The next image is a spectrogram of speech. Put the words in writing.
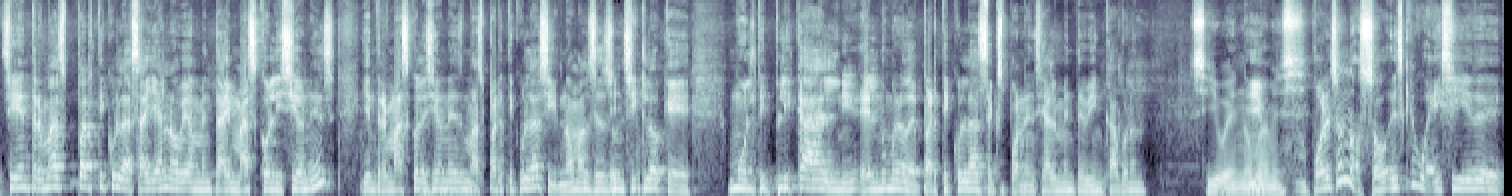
Sí, entre más partículas hayan, obviamente hay más colisiones y entre más colisiones, más partículas y no más es un ciclo que multiplica el, número de partículas exponencialmente bien cabrón. Sí, güey, no Y mames. Por eso no so, es que güey, sí de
